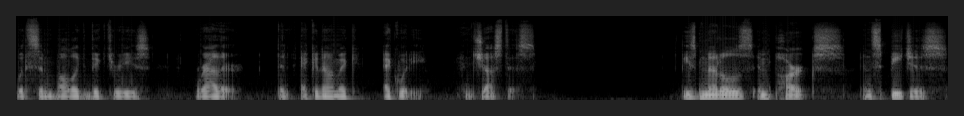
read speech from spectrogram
with symbolic victories rather than economic equity and justice. These medals and parks and speeches,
